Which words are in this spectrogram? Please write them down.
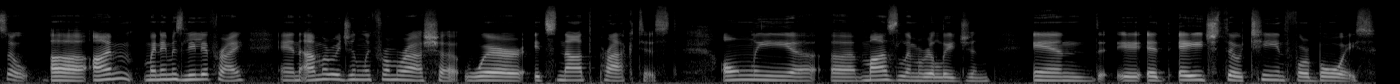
So uh, I'm my name is Lilia Fry, and I'm originally from Russia, where it's not practiced, only uh, uh, Muslim religion, and at age 13 for boys.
